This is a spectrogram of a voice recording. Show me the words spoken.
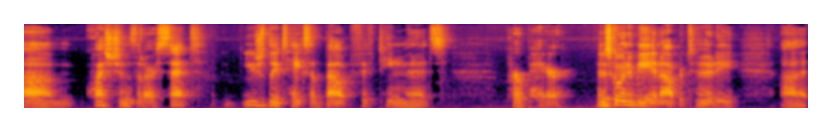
um, questions that are set. Usually takes about 15 minutes per pair. There's going to be an opportunity uh,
